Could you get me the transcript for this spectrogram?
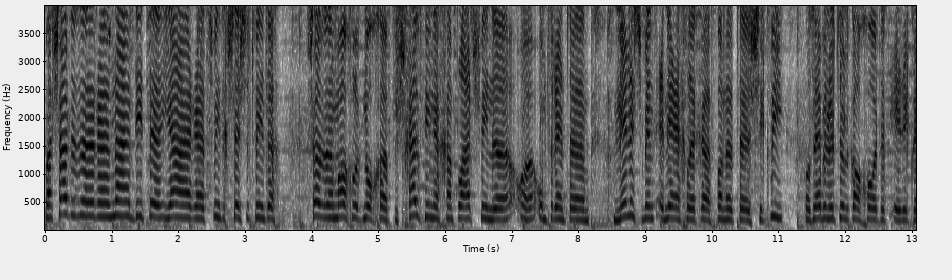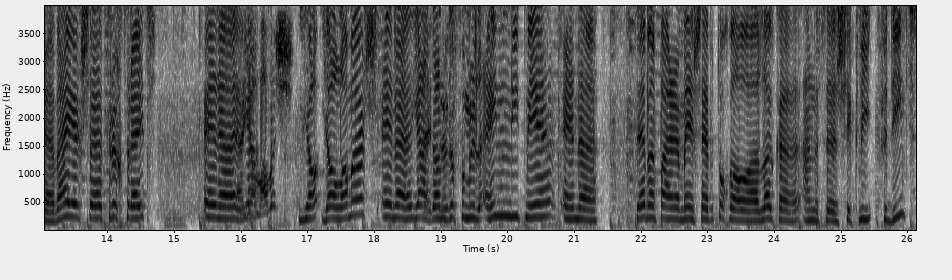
Maar zouden er eh, na dit eh, jaar eh, 2026... zouden er mogelijk nog eh, verschuivingen gaan plaatsvinden... eh, omtrent eh, management en dergelijke eh, van het eh, circuit? Want we hebben natuurlijk al gehoord dat Erik Weijers eh, terugtreedt. En, eh, Eh, ja, Jan Lammers. Jan, Jan Lammers. En eh, ja, dan de Formule 1 niet meer. En eh, we hebben een paar mensen hebben toch wel eh, leuk eh, aan het eh, circuit verdiend.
